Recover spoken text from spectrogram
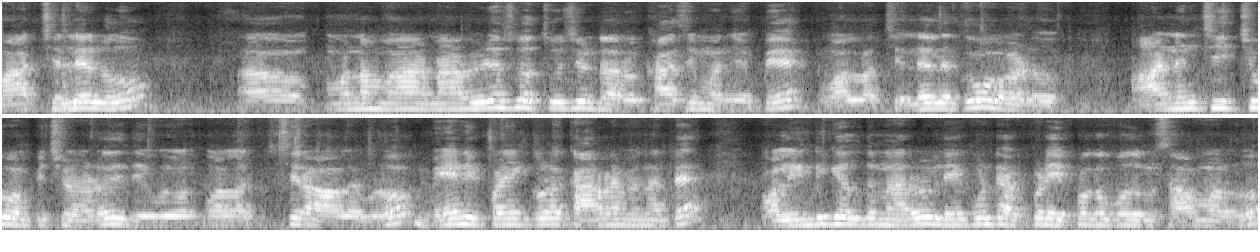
మా చెల్లెలు మొన్న మా నా వీడియోస్లో చూసింటారు కాసిం అని చెప్పి. వాళ్ళ చెల్లెలకు వాడు ఆ నుంచి ఇచ్చి పంపించున్నాడు. ఇది వాళ్ళకి ఇచ్చి రావాలి ఇప్పుడు మెయిన్ ఇప్పటికి కూడా కారణం ఏంటంటే వాళ్ళ ఇంటికి వెళ్తున్నారు. లేకుంటే అప్పుడే ఇప్పకపోతున్న సామాన్లు.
